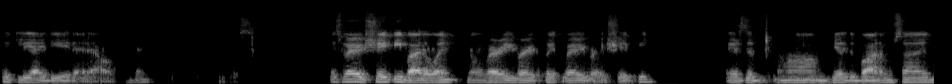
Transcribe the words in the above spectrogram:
quickly ideate that out. Okay? It's very shapy, by the way. No, very, very quick, very, very shapy. Here's the um here's the bottom side.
